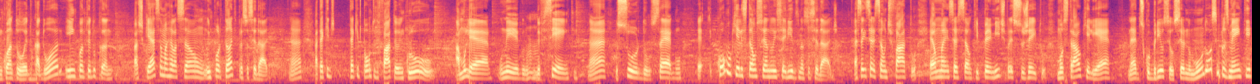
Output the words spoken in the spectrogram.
enquanto educador e enquanto educando. Acho que essa é uma relação importante para a sociedade, né? Até que até que ponto de fato eu incluo a mulher, o negro, uhum. o deficiente, né? o surdo, o cego, é, como que eles estão sendo inseridos na sociedade. Essa inserção, de fato, é uma inserção que permite para esse sujeito mostrar o que ele é, né, descobrir o seu ser no mundo, ou simplesmente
